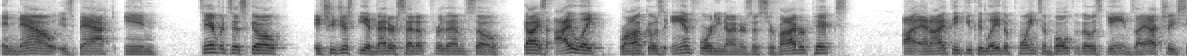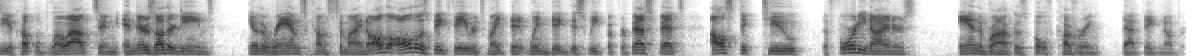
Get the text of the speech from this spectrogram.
and now is back in San Francisco. It should just be a better setup for them. So, guys, I like Broncos and 49ers as survivor picks. Uh, and I think you could lay the points in both of those games. I actually see a couple blowouts, and and there's other games. You know, the Rams comes to mind. All the all those big favorites might be, win big this week, but for best bets, I'll stick to the 49ers and the Broncos both covering that big number.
